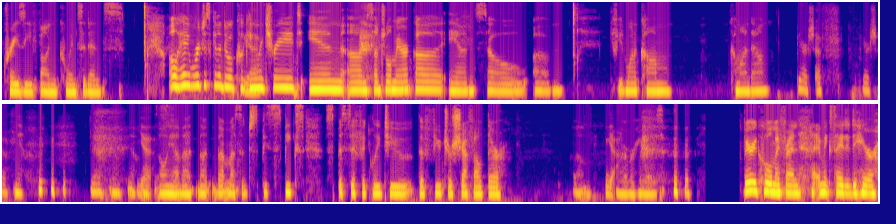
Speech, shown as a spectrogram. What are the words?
crazy fun coincidence? Oh, hey, we're just gonna do a cooking Yeah. retreat in um, Central America, and so um, if you'd want to come, come on down. be our chef, be our chef. Yeah. Yeah, yeah, yeah. Yes. Oh, yeah. That that that message spe- speaks specifically to the future chef out there, um, Yeah. wherever he is. Very cool, my friend. I'm excited to hear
